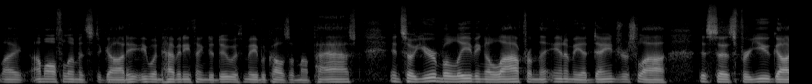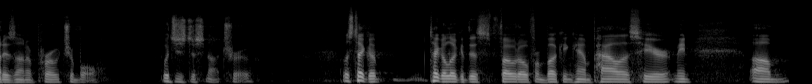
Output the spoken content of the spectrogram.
like I'm off limits to God. He, he wouldn't have anything to do with me because of my past. And so you're believing a lie from the enemy, a dangerous lie that says, For you, God is unapproachable, which is just not true. Let's take a, take a look at this photo from Buckingham Palace here. I mean, um,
